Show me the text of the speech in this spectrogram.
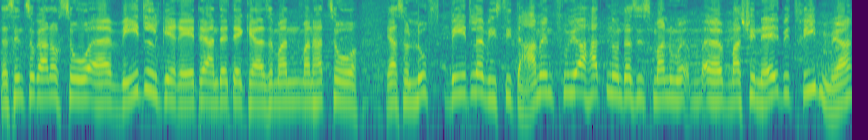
Da sind sogar noch so äh, Wedelgeräte an der Decke. Also man, man hat so, ja, so Luftwedler, wie es die Damen früher hatten. Und das ist manu äh, maschinell betrieben. Ja?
